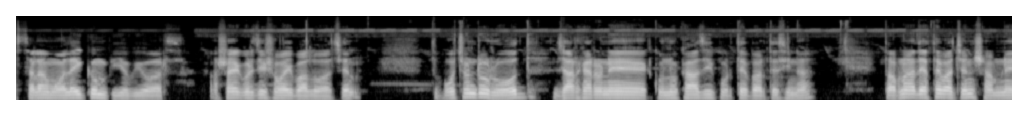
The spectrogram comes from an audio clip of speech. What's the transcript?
আসসালামু আলাইকুম, প্রিয় ভিউয়ার্স। আশা করছি সবাই ভালো আছেন। তো প্রচণ্ড রোদ, যার কারণে কোনো কাজই করতে পারতেছি না। তো আপনারা দেখতে পাচ্ছেন, সামনে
